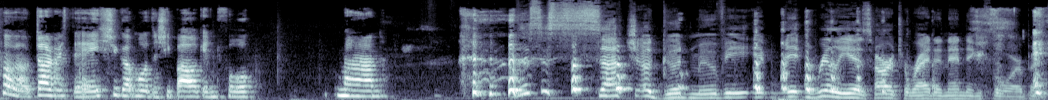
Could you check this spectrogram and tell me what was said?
Poor old Dorothy. She got more than she bargained for. Man. this is such a good movie. It it really is hard to write an ending for, but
